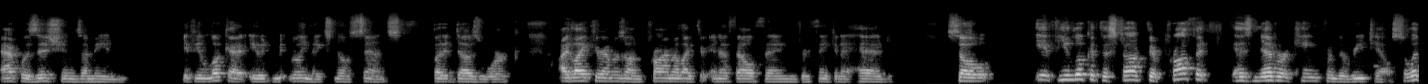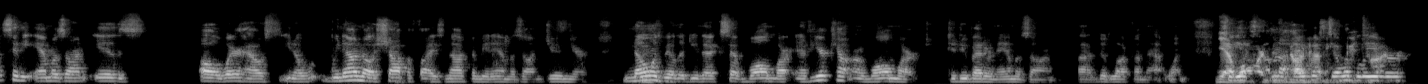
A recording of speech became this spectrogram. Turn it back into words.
acquisitions. I mean, if you look at it, it really makes no sense but it does work. I like their Amazon Prime. I like their NFL thing. They're thinking ahead. So if you look at the stock, their profit has never came from the retail. So let's say the Amazon is all warehouse. You know, we now know Shopify is not going to be an Amazon Junior. No one's be able to do that except Walmart. And if you're counting on Walmart to do better than Amazon, uh, good luck on that one. Yeah, so yes, Walmart I'm still a believer. Time.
